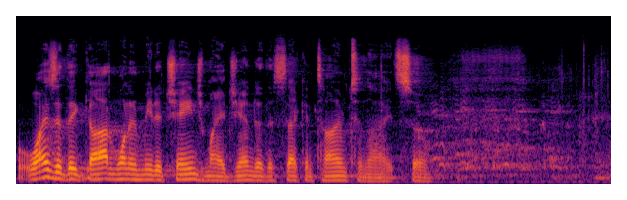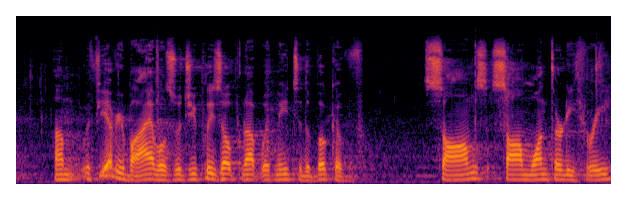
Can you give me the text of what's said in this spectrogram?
why is it that God wanted me to change my agenda the second time tonight? So, um, if you have your Bibles, would you please open up with me to the book of Psalms, Psalm 133?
